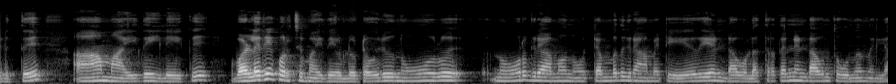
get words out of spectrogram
എടുത്ത് ആ മൈദയിലേക്ക് വളരെ കുറച്ച് മൈദയുള്ളൂ കേട്ടോ ഒരു നൂറ് നൂറ് ഗ്രാമോ നൂറ്റമ്പത് ഗ്രാമറ്റ് ഏറിയേ ഉണ്ടാവുള്ളൂ. അത്ര തന്നെ ഉണ്ടാവും തോന്നുന്നില്ല.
